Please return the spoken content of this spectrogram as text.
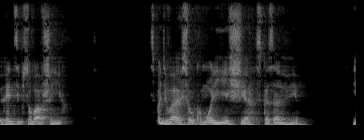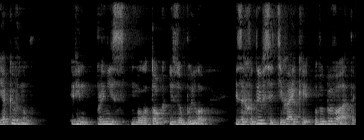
геть зіпсувавши їх. Сподіваюся, у коморі є ще, сказав він. Я кивнув. Він приніс молоток і зубило і заходився ті гайки вибивати.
